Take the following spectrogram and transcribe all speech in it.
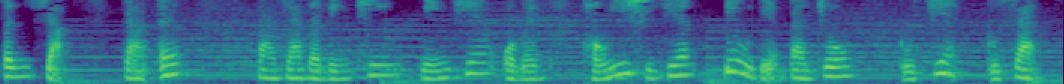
分享，感恩大家的聆听。明天我们同一时间六点半钟不见不散。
